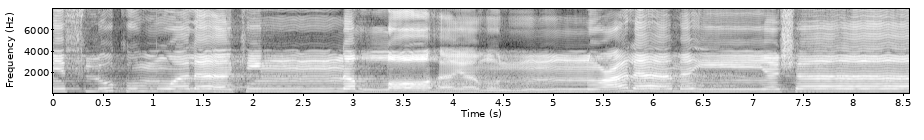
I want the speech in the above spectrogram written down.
مثلكم ولكن الله يمن على من يشاء.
